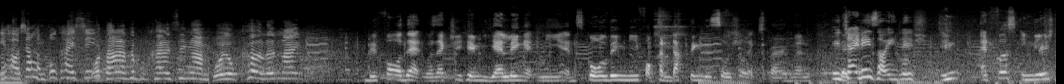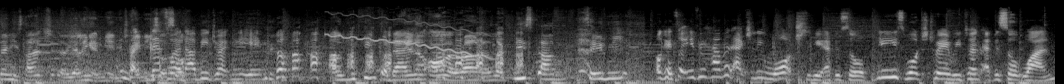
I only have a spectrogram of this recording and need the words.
你好像很不开心。我当然是不开心啊！我有客人来 Before that was actually him yelling at me and scolding me for conducting this social experiment. In That- Chinese or English? in- at first English, then he started uh, yelling at me in Chinese That's also. when Abi dragged me in. I was looking for Diana all around. I was like, please come, save me. Okay, so if you haven't actually watched the episode, please watch Tray Return episode one.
